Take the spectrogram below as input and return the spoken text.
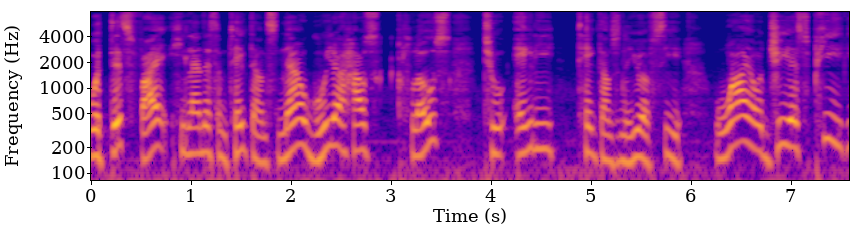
with this fight, he landed some takedowns. Now Guida has close to 80 takedowns in the UFC, while GSP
